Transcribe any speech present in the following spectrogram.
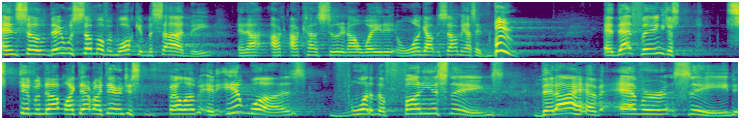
And so there was some of them walking beside me, and I, I, I kind of stood and I waited, and one got beside me, I said, boo! And that thing just stiffened up like that right there and just fell over. And it was one of the funniest things that I have ever seen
